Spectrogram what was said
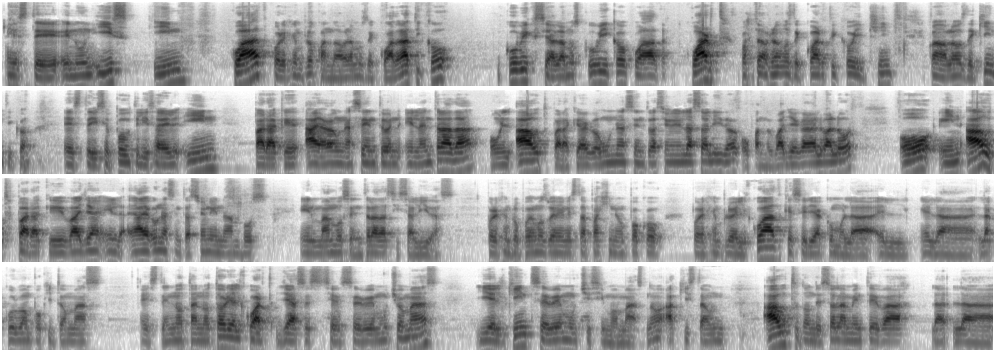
este, en un is in quad, por ejemplo, cuando hablamos de cuadrático, cubic si hablamos cúbico, quad, quart cuando hablamos de cuártico y quint cuando hablamos de quíntico. Este, y se puede utilizar el in para que haga un acento en, la entrada o el out para que haga una acentuación en la salida o cuando va a llegar al valor o in out para que vaya haga una acentuación en ambos, en ambos entradas y salidas. Por ejemplo, podemos ver en esta página un poco, por ejemplo, el quad, que sería como la, la, curva un poquito más este, no tan notoria. El quart ya se, se ve mucho más y el quint se ve muchísimo más, ¿no? Aquí está un out donde solamente va la,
